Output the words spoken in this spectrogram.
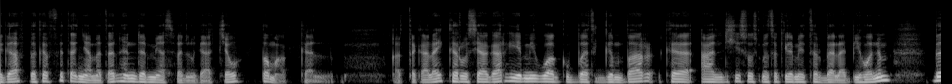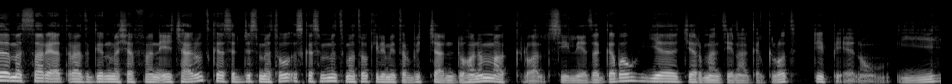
ድጋፍ በከፍተኛ መጠን እንደሚያስፈልጋቸው በማከል አጠቃላይ ከሩሲያ ጋር የሚዋጉበት ግንባር ከ1300 ኪሎ ሜትር በላይ ቢሆንም በመሳሪያ እጥረት ግን መሸፈን የቻሉት ከ600 እስከ 800 ኪሎ ሜትር ብቻ እንደሆነም አክሏል ሲል የዘገበው የጀርመን ዜና አገልግሎት ዲፒኤ ነው። ይህ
